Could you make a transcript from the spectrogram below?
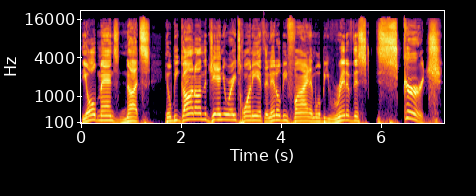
The old man's nuts. He'll be gone on the January 20th and it'll be fine and we'll be rid of this scourge.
